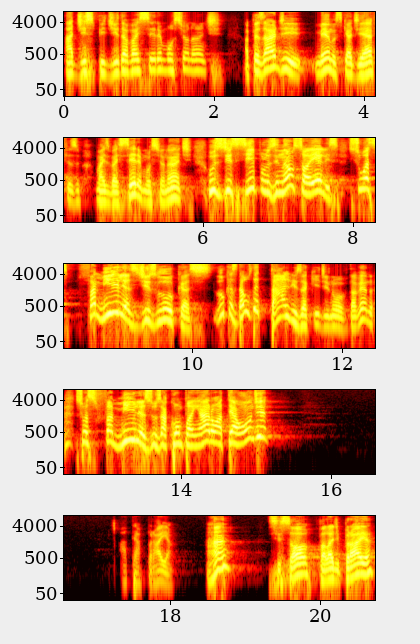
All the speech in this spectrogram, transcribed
a despedida vai ser emocionante. Apesar de menos que a de Éfeso, mas vai ser emocionante. Os discípulos, e não só eles, suas famílias, diz Lucas. Lucas dá os detalhes aqui de novo, tá vendo? Suas famílias os acompanharam até onde? Até a praia. Hã? Se só falar de praia,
